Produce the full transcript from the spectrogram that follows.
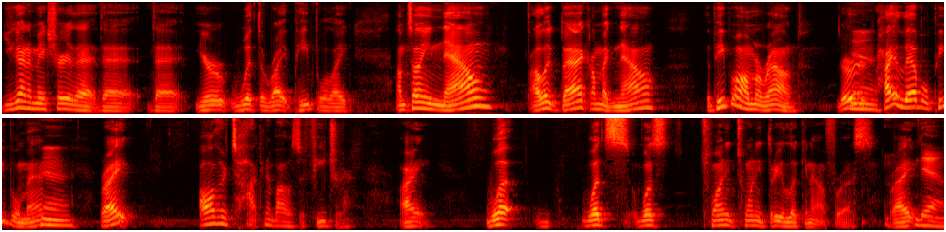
you got to make sure that that that you're with the right people. Like I'm telling you now, I look back, I'm like now, the people I'm around, they're Yeah. high level people, man. yeah Right? All they're talking about is the future. All right. What what's what's 2023 looking out for us, right? yeah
